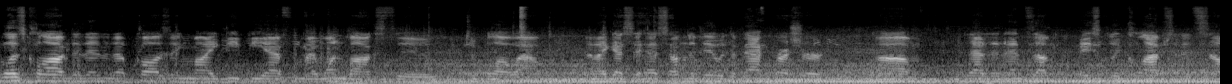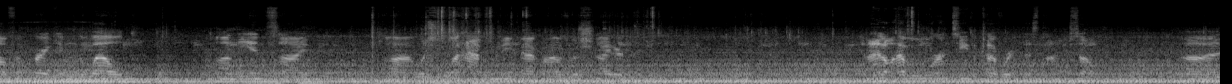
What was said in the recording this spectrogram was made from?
was clogged, it ended up causing my DPF and my one box to to blow out. And I guess it has something to do with the back pressure um, that it ends up basically collapsing itself and breaking the weld on the inside, uh, which is what happened to me back when I was with Schneider and I don't have a warranty to cover it this time. So uh,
